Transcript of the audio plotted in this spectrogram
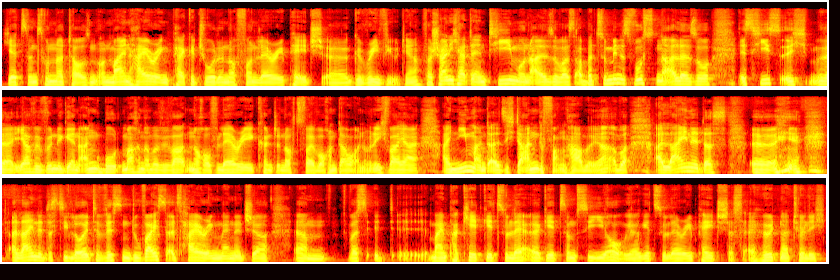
Jetzt sind es 100.000 und mein Hiring Package wurde noch von Larry Page äh, gereviewt. Ja, wahrscheinlich hat er ein Team und all sowas, aber zumindest wussten alle so. Es hieß, ich ja, wir würden gerne ein Angebot machen, aber wir warten noch auf Larry, könnte noch zwei Wochen dauern. Und ich war ja ein Niemand, als ich da angefangen habe. Ja, aber alleine, dass äh, alleine, dass die Leute wissen, du weißt als Hiring Manager, ähm, was äh, mein Paket geht zu äh, geht zum CEO, ja, geht zu Larry Page. Das erhöht natürlich,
